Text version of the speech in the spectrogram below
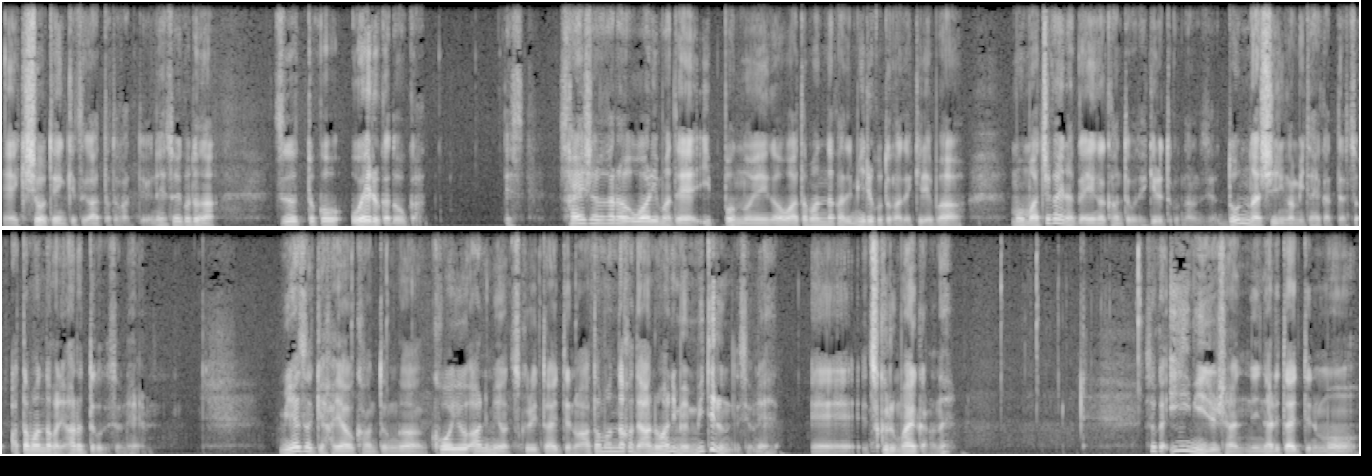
えー、気象転結があったとかっていうねそういうことがずっとこう終えるかどうかです最初から終わりまで一本の映画を頭の中で見ることができればもう間違いなく映画監督できるってことなんですよ。どんなシーンが見たいかって頭の中にあるってことですよね。宮崎駿監督がこういうアニメを作りたいっていうのは頭の中であのアニメを見てるんですよね、えー、作る前からね。それからいいミュージシャンになりたいっていうのも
